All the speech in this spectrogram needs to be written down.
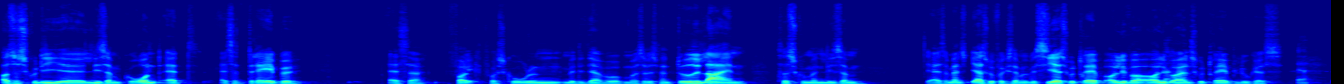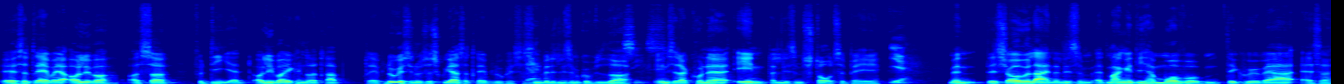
Og så skulle de øh, ligesom gå rundt at altså, dræbe altså, folk på skolen med de der våben. Og så hvis man døde i lejen, så skulle man ligesom... Ja, altså man, jeg skulle for eksempel, hvis jeg skulle dræbe Oliver, og Oliver Ja. ja. han skulle dræbe Lukas. Ja. Øh, så dræber jeg Oliver, og så fordi at Oliver ikke har noget at dræbe, dræbe Lukas endnu, så skulle jeg så dræbe Lukas, og Ja. sådan vil det ligesom gå videre, Præcis. indtil der kun er en, der ligesom står tilbage. Ja, Men det sjove ved lejen er ligesom, at mange af de her morvåben, det kunne jo være altså,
